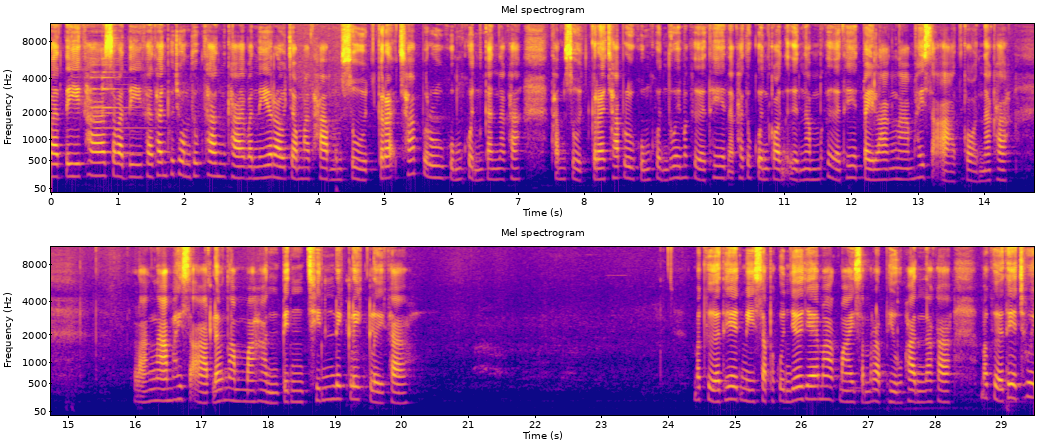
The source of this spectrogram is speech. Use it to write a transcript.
วัสดีค่ะ สวัสดีค่ะท่านผู้ชมทุกท่านค่ะ วันนี้เราจะมาทำสูตรกระชับรูขุมขนกันนะคะทำสูตรกระชับรูขุมขนด้วยมะเขือเทศนะคะ ทุกคนก่อนอื่นนำมะเขือเทศไปล้างน้ำให้สะอาดก่อนนะคะ ล้างน้ำให้สะอาดแล้วนำมาหั่นเป็นชิ้นเล็กๆเลยค่ะ มะเขือเทศมีสรรพคุณเยอะแยะมากมายสำหรับผิวพรรณนะคะ มะเขือเทศช่วย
